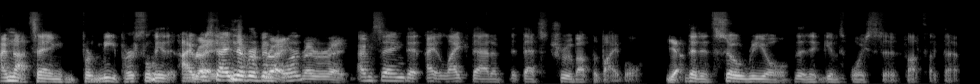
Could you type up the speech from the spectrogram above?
I'm not saying for me personally that I wish Right. I'd never been right, born. right, right, right. I'm saying that I like that that that's true about the Bible. Yeah. That it's so real that it gives voice to thoughts like that.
